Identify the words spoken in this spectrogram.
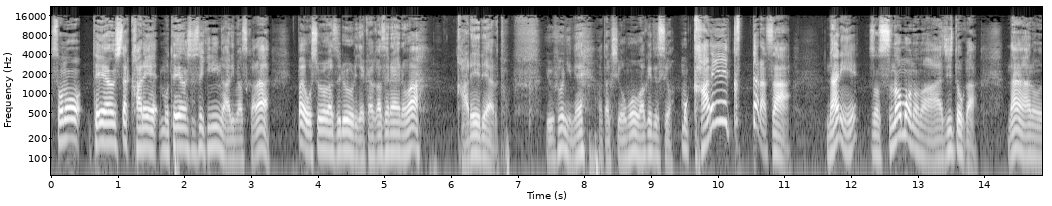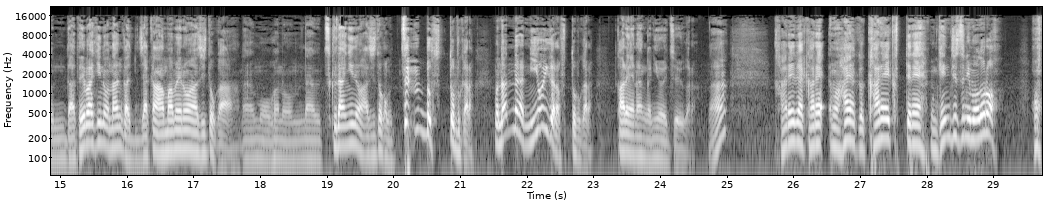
その提案したカレー、もう提案した責任がありますから、やっぱりお正月料理で欠かせないのは、カレーであると。いうふうにね、私思うわけですよ。もうカレー食ったらさ、何？その酢の物の味とか、な、あの、伊達巻きのなんか若干甘めの味とか、なもうあの、な、佃煮の味とかも全部吹っ飛ぶから。もうなんなら匂いから吹っ飛ぶから。カレーなんか匂い強いから。な？カレーだカレー。もう早くカレー食ってね、もう現実に戻ろう。本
